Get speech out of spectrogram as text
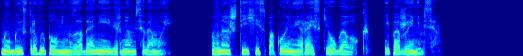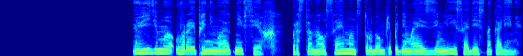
«Мы быстро выполним задание и вернемся домой. В наш тихий, спокойный райский уголок. И поженимся». «Видимо, в рай принимают не всех», — простонал Саймон, с трудом приподнимаясь с земли и садясь на колени.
